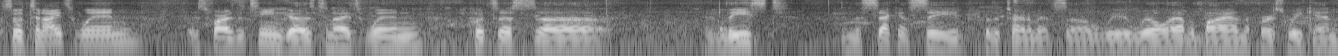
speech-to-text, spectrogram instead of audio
so tonight's win, as far as the team goes, tonight's win puts us uh, at least in the second seed for the tournament. So we will have a bye on the first weekend.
